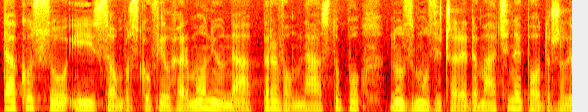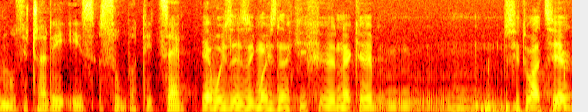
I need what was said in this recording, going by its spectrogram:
tako su i Somborsku filharmoniju na prvom nastupu nuz muzičare domaćine podržali muzičari iz Subotice. Evo izlazimo iz nekih, neke situacije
